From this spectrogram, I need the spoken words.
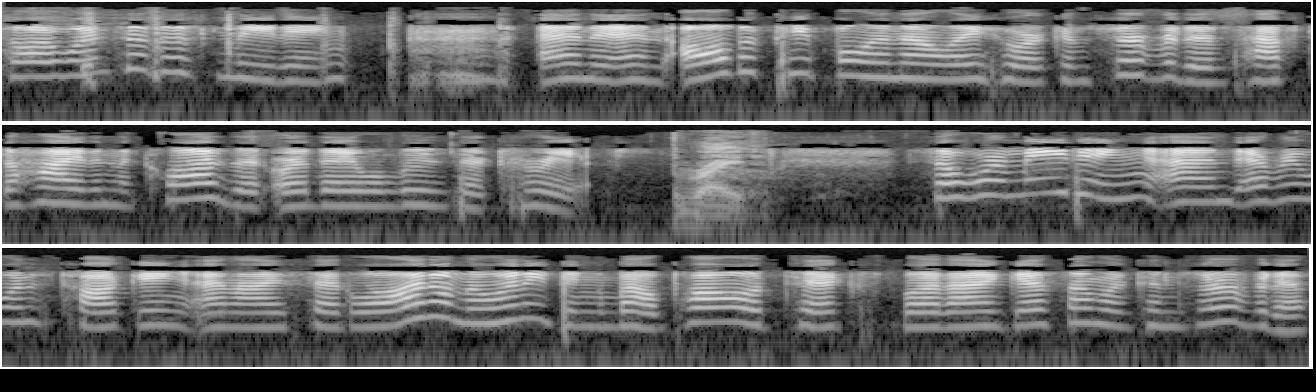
So I went to this meeting, and, and all the people in LA who are conservatives have to hide in the closet or they will lose their careers. Right. So we're meeting and everyone's talking and I said, well, I don't know anything about politics, but I guess I'm a conservative.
